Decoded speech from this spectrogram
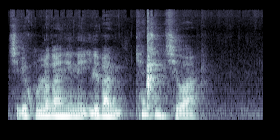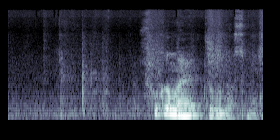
집에 굴러다니는 일반 캔참치와 소금을 조금 넣습니다.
